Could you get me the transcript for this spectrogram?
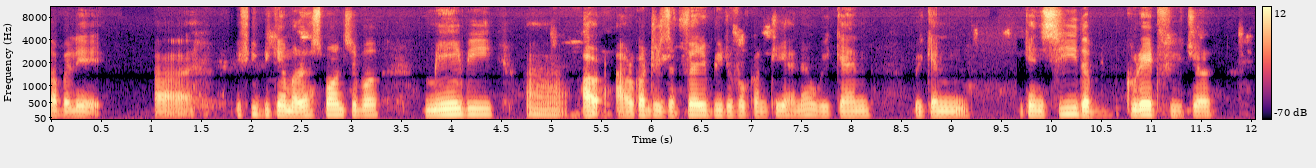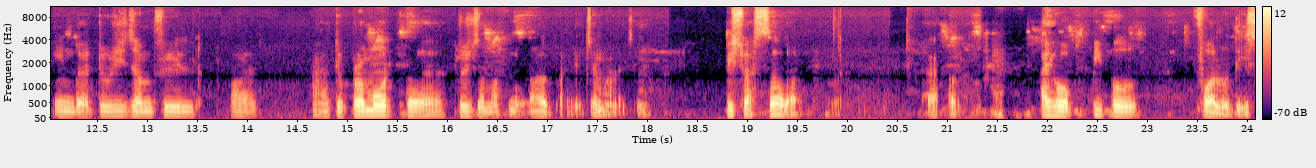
तपाईँले if you became a responsible maybe our country is a very beautiful country होइन we can we can we can see the great future in the tourism field to promote the tourism of Nepal भन्ने चाहिँ मलाई चाहिँ विश्वास छ र uh, I hope people follow this.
